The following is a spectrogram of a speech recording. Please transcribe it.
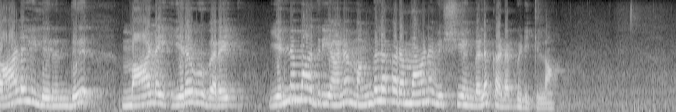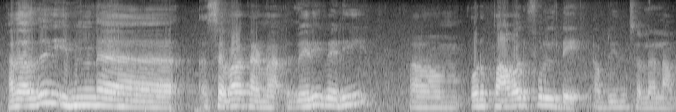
காலையிலிருந்து மாலை இரவு வரை என்ன மாதிரியான மங்களகரமான விஷயங்களை கடைபிடிக்கலாம் அதாவது இந்த செவ்வாய்க்கிழமை வெரி வெரி um, ஒரு பவர்ஃபுல் டே அப்படின்னு சொல்லலாம்.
